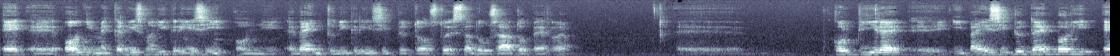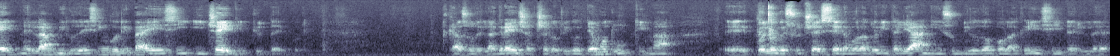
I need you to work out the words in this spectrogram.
e eh, ogni meccanismo di crisi, ogni evento di crisi piuttosto è stato usato per eh, colpire eh, i paesi più deboli e nell'ambito dei singoli paesi i ceti più deboli. Il caso della Grecia ce lo ricordiamo tutti, ma eh, quello che successe ai lavoratori italiani subito dopo la crisi del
